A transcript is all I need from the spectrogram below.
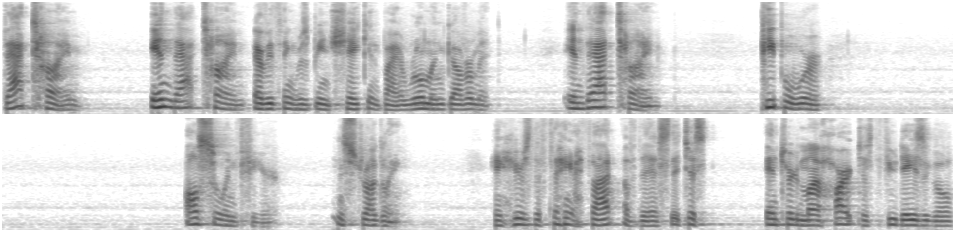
that time, in that time, everything was being shaken by a Roman government. In that time, people were also in fear and struggling. And here's the thing I thought of this that just entered my heart just a few days ago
